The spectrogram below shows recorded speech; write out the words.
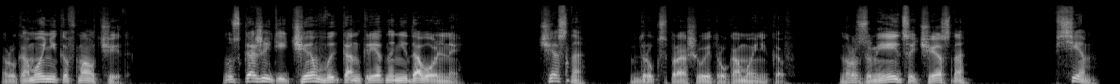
Рукомойников молчит. «Ну скажите, чем вы конкретно недовольны?» «Честно?» — вдруг спрашивает Рукомойников. «Ну, разумеется, честно». «Всем».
